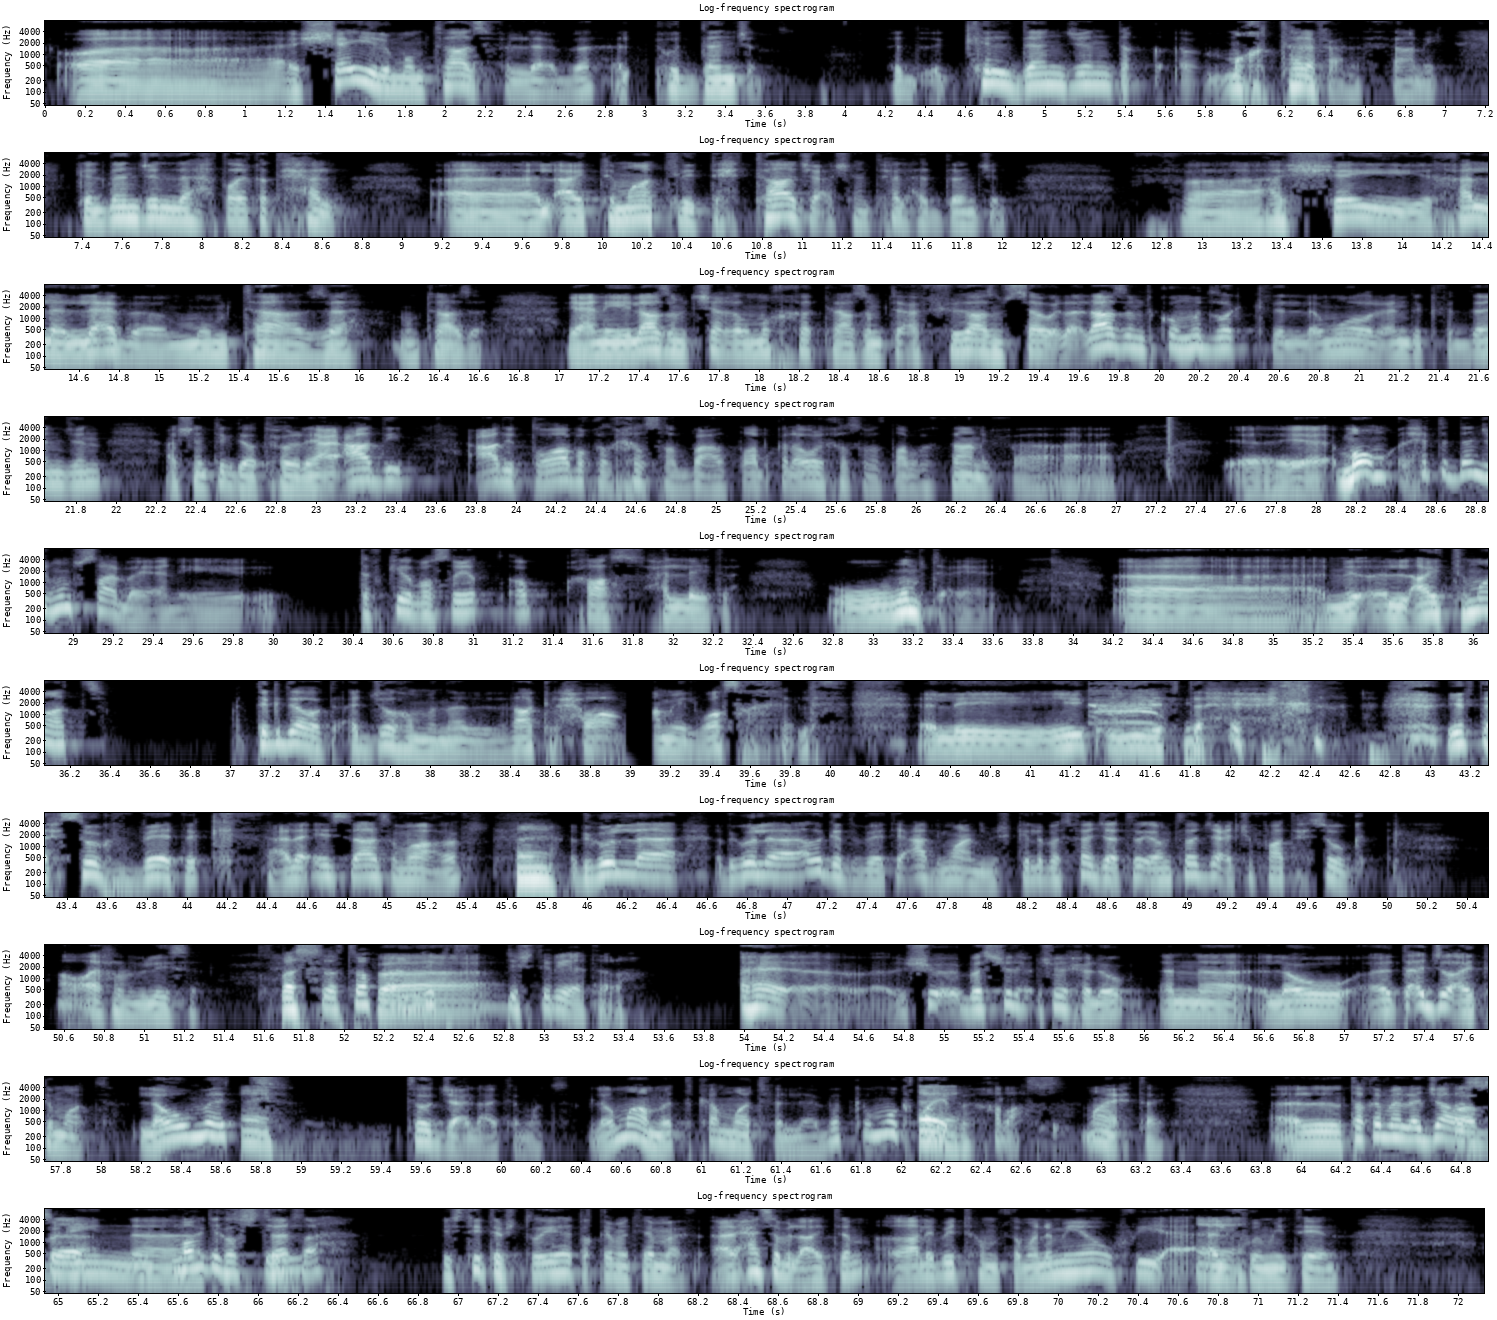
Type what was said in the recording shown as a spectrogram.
والشيء الممتاز في اللعبة اللي هو ال dungeon. كل dungeon مختلف عن الثاني. كل dungeon له طريقة حل. آه الأيتمات اللي تحتاجها عشان تحل هال dungeon. فهالشيء خلى اللعبة ممتازة ممتازة. يعني لازم تشغل مخك لازم تعرف شو لازم تسوي لازم تكون مدرك للامور اللي عندك في ال dungeon عشان تقدر تحل. يعني عادي عادي الطوابق تخلصها ببعض الطابق الأول يخلصها في الطابق الثاني ف مو حتى ال dungeon مو بصعبة يعني تفكير بسيط أوب خلاص حليته وممتع يعني. آه الأيتمات تقدر تأجرهم من ذاك الحرامي الوسخ اللي يفتح. يفتح سوق في بيتك على أي أساس ما أعرف. إيه. تقول له تقول له ارقد بيتي عادي ما عندي مشكلة بس فجأة يوم ترجع تشوف فاتح سوق. الله ياخذ بليسه بس أتوقع ف- إنك تشتريها ترى. هي شو بس شو شو الحلو؟ إن لو تاجر ايتمات لو مت إيه. ترجع الايتمات لو ما مت كم مات في اللعبة؟ امورك طيبة إيه. خلاص ما يحتاج. تقريبا الاجار بس 40 آه، ما بدك تشتري كريستال صح؟ يستوي تشتريها تقريبا تجمع على حسب ال item غالبيتهم 800 وفي 1200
